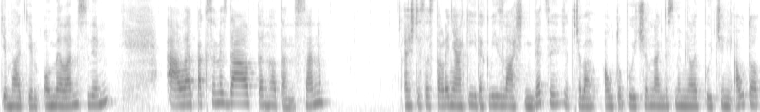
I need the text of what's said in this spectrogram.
tímhle tím omylem svým. Ale pak se mi zdál tenhle ten sen, a ještě se staly nějaké takové zvláštní věci, že třeba autopůjčovna, kde jsme měli půjčený auto,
